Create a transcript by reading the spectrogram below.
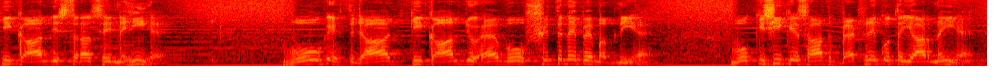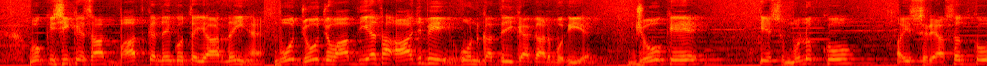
की काल इस तरह से नहीं है। वो एहतजाज की काल जो है वो फितने पे मबनी है। वो किसी के साथ बैठने को तैयार नहीं है। वो किसी के साथ बात करने को तैयार नहीं है। वो जो जवाब दिया था आज भी उनका तरीक़ाकार वही है। जो कि इस मुल्क को इस रियासत को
